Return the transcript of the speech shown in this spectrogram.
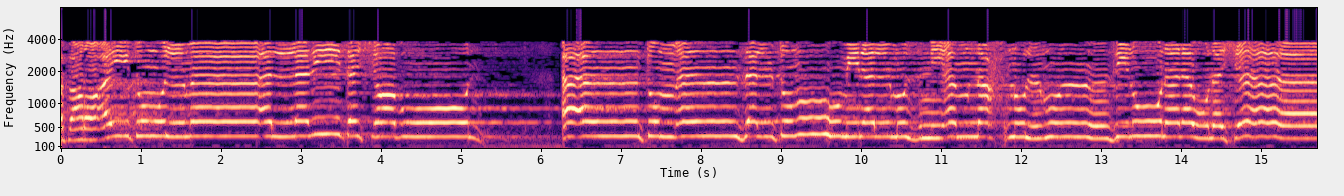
أفرأيتم الماء الذي تشربون أأنتم أنزلتموه من المزن أم نحن المنزلون لو نشاء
